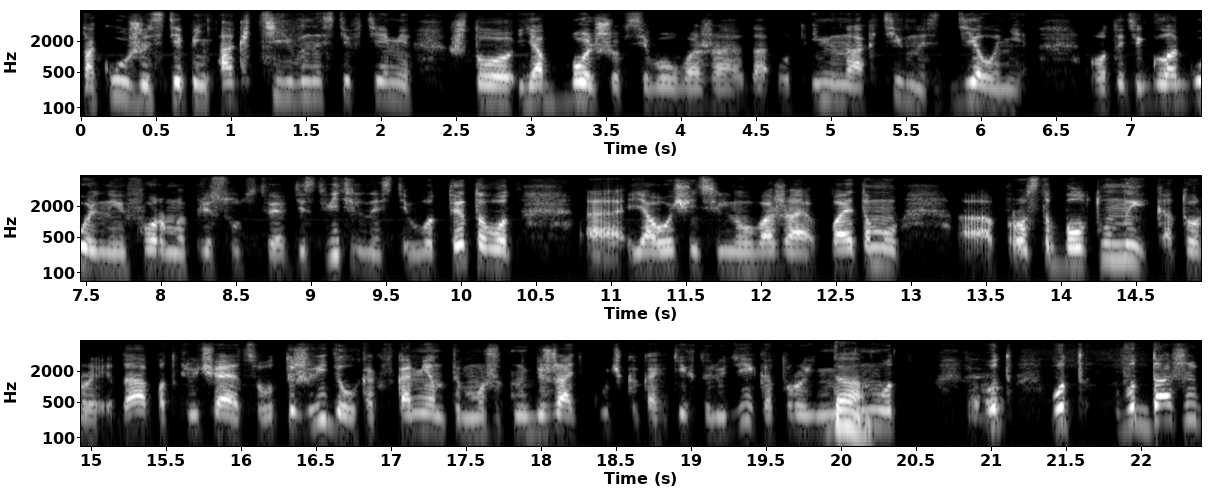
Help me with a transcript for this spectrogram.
такую же степень активности в теме, что я больше всего уважаю, да, вот именно активность, делание, вот эти глагольные формы присутствия в действительности, вот это вот э, я очень сильно уважаю. Поэтому э, просто болтуны, которые, да, подключаются, вот ты же видел, как в комменты может набежать кучка каких-то людей, которые, да. ну вот, вот, вот, вот даже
